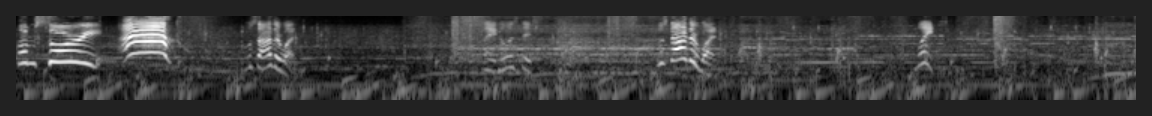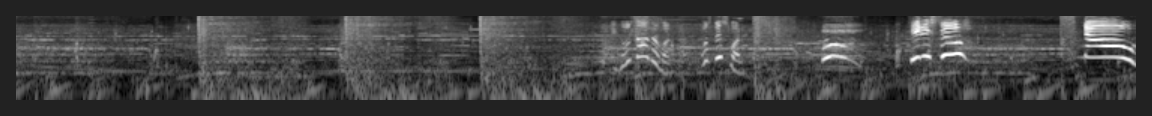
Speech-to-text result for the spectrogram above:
I'm sorry! Ah! Who's the other one? Wait, who is this? Who's the other one? Wait. Hey, who's the other one? What's this one? Kirisu! No!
